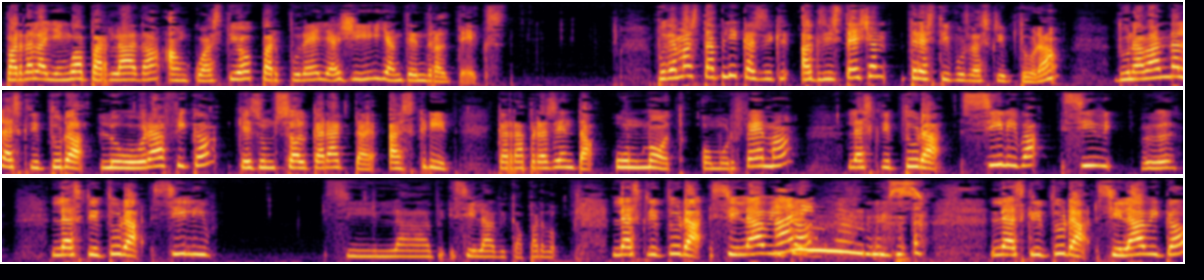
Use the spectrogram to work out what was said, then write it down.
part de la llengua parlada en qüestió per poder llegir i entendre el text. Podem establir que existeixen tres tipus d'escriptura. D'una banda, l'escriptura logogràfica, que és un sol caràcter escrit que representa un mot o morfema, l'escriptura síl·liba, sí, l'escriptura síl·lib, silàbica, perdó. L'escriptura silàbica, l'escriptura silàbica,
